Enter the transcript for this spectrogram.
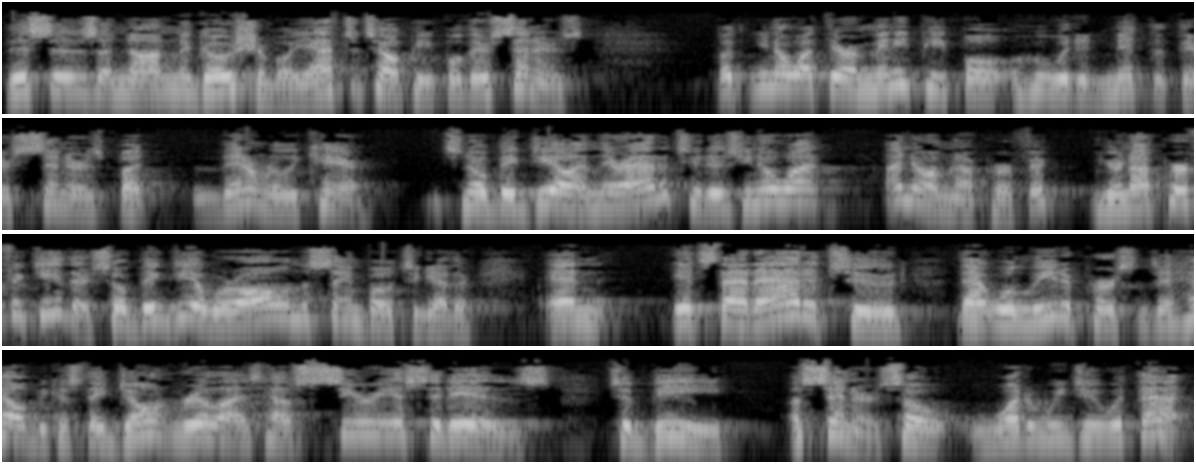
this is a non-negotiable. You have to tell people they're sinners. But you know what? There are many people who would admit that they're sinners, but they don't really care. It's no big deal. And their attitude is, you know what? I know I'm not perfect. You're not perfect either. So big deal. We're all in the same boat together. And it's that attitude that will lead a person to hell because they don't realize how serious it is to be a sinner. So what do we do with that?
